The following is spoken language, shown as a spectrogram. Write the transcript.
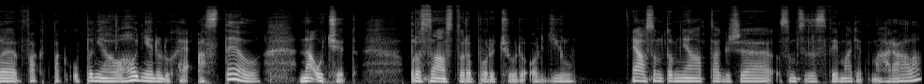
to je fakt pak úplně hodně jednoduché. A styl naučit, prosím vás, to doporučuji do oddílu. Já jsem to měla tak, že jsem si se svýma dětma hrála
